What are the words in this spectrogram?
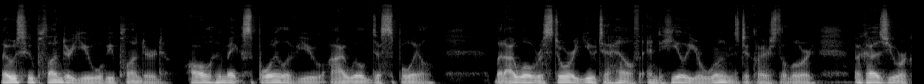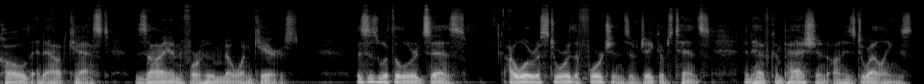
Those who plunder you will be plundered. All who make spoil of you I will despoil. But I will restore you to health and heal your wounds, declares the Lord, because you are called an outcast, Zion for whom no one cares. This is what the Lord says I will restore the fortunes of Jacob's tents and have compassion on his dwellings.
